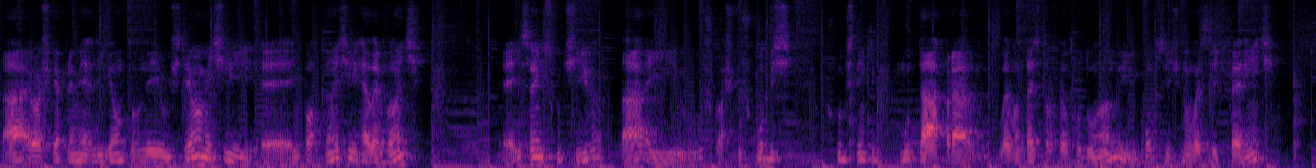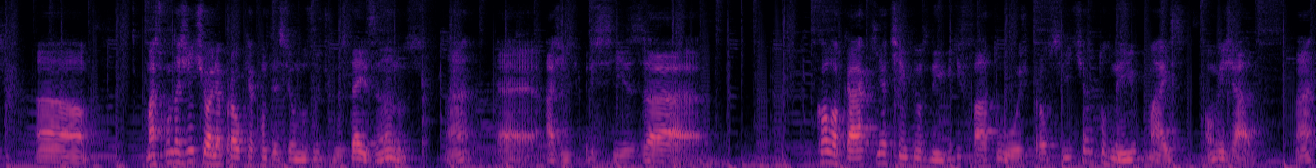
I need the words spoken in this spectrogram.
Tá? Eu acho que a Premier League é um torneio extremamente é, importante e relevante. É, isso é indiscutível, tá? E os, acho que os clubes, os clubes têm que lutar para levantar esse troféu todo ano e com o City não vai ser diferente. Uh, mas quando a gente olha para o que aconteceu nos últimos 10 anos, né, é, a gente precisa colocar que a Champions League, de fato, hoje para o City é um torneio mais almejado. Né?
